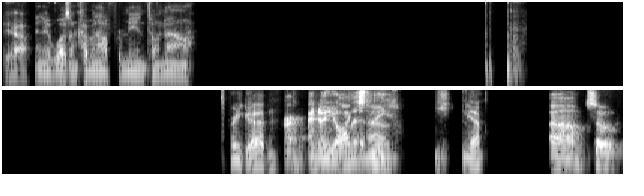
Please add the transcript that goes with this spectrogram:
Yeah. and it wasn't coming out for me until now. It's pretty good. I know you all like missed me. Yep. Um, so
